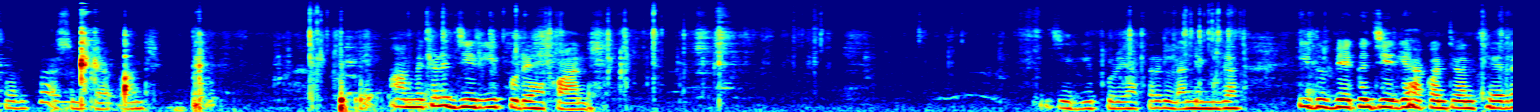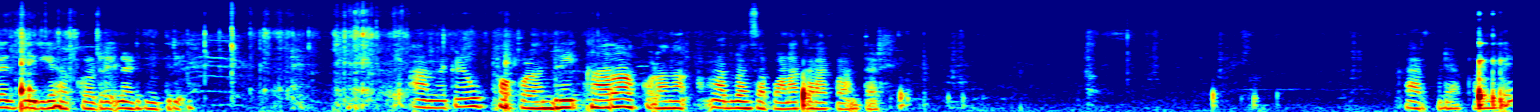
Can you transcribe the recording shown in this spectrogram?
ಸ್ವಲ್ಪ ಶುಂಠಿ ಹಾಕೊಂಡ್ರಿ ಆಮೇಲೆ ಜೀರಿಗೆ ಪುಡಿ ಹಾಕೊಂಡ್ರಿ ಜೀರಿಗೆ ಪುಡಿ ಹಾಕೋರಿಲ್ಲ ನಿಮ್ಗೆ ಇದು ಬೇಕು ಜೀರಿಗೆ ಹಾಕೊಂತೀವಿ ಅಂತ ಹೇಳಿದ್ರೆ ಜೀರಿಗೆ ಹಾಕೊಳ್ರಿ ನಡೆದಿದ್ರಿ ಆಮೇಲೆ ಕಡೆ ಉಪ್ಪು ಹಾಕೊಳ್ಳೋಣ್ರಿ ಖಾರ ಹಾಕೊಳ್ಳೋಣ ಮೊದ್ಲು ಒಂದು ಸ್ವಲ್ಪ ಒಣ ಖಾರ ಹಾಕೊಳ್ಳಂತಾಳೆ ಖಾರ ಪುಡಿ ಹಾಕೊಳ್ಳೋಣ್ರಿ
